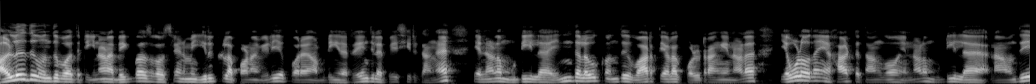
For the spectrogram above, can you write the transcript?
அழுது வந்து பார்த்துட்டிங்கன்னா "நான் பிக் பாஸ் ஹவுஸ்ல இனிமே இருக்கலப்பா, நான் வெளியே போறேன்" அப்படிங்கிற ரேஞ்சில் பேசியிருக்காங்க. "என்னால முடியல. இந்த அளவுக்கு வந்து வார்த்தையால கொள்கிறாங்க என்னால எவ்வளோ தான் என் ஹார்ட் தாங்கும்? என்னால முடியல. நான் வந்து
